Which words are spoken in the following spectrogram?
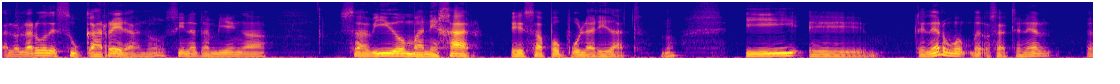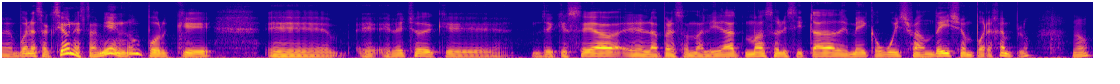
a lo largo de su carrera, ¿no? Sina también ha sabido manejar esa popularidad, ¿no? Y eh, tener, o sea, tener eh, buenas acciones también, ¿no? Porque el hecho de que de que sea la personalidad más solicitada de Make a Wish Foundation, por ejemplo, ¿no?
